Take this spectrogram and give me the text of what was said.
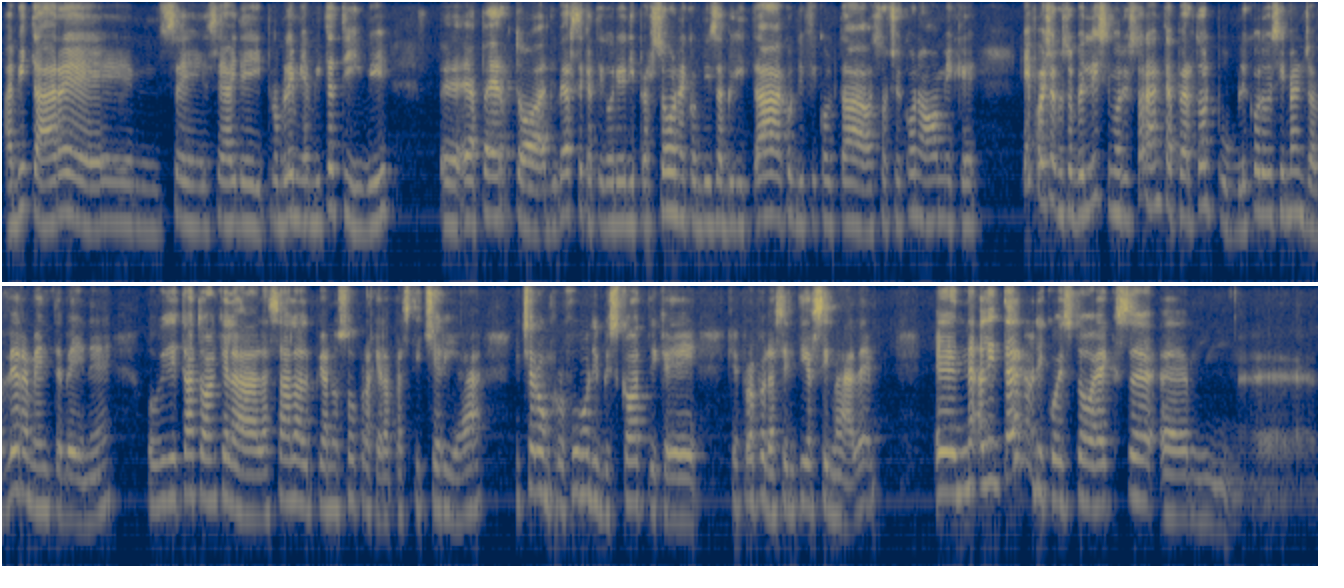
abitare se, se hai dei problemi abitativi. Eh, è aperto a diverse categorie di persone con disabilità, con difficoltà socio-economiche E poi c'è questo bellissimo ristorante aperto al pubblico dove si mangia veramente bene. Ho visitato anche la, la sala al piano sopra, che è la pasticceria, e c'era un profumo di biscotti che, che è proprio da sentirsi male. E all'interno di questo ex ehm, eh,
